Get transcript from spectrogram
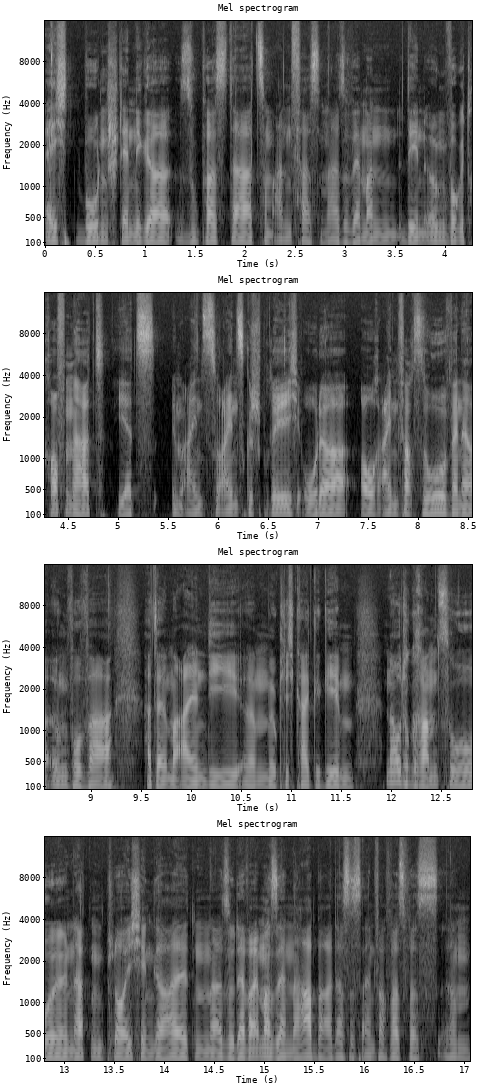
echt bodenständiger Superstar zum Anfassen. Also wenn man den irgendwo getroffen hat, jetzt im 1 zu 1 Gespräch oder auch einfach so, wenn er irgendwo war, hat er immer allen die äh, Möglichkeit gegeben, ein Autogramm zu holen, hat ein Pläuchchen gehalten. Also der war immer sehr nahbar. Das ist einfach was, was ähm,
